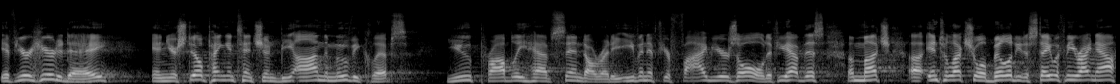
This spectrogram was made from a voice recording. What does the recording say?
If you're here today and you're still paying attention beyond the movie clips, you probably have sinned already, even if you're five years old. If you have this uh, much uh, intellectual ability to stay with me right now,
